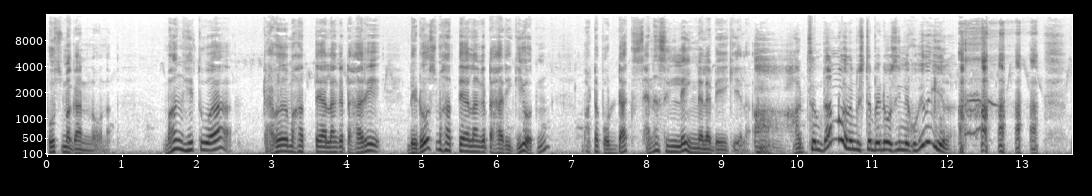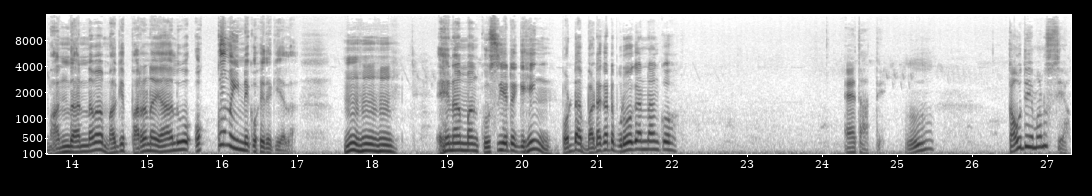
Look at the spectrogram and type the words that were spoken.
හුස්ම ගන්න ඕන. මං හිතුවා ට්‍රව මහත්තයා ළඟට හරි බෙඩෝස් මහත්තයා ළඟට හරි ගියොත් මට පොඩ්ඩක් සැනසිල්ල ඉන්න ලැබේ කියලා. හටසන් දන්නවද මිට. බෙඩෝසින්න කොහෙද කියලා. මන් දන්නවා මගේ පරණ යාළුව ඔක්කොම ඉන්න කොහෙද කියලා. හ්ම් හ්ම් හ්ම්. එහෙනම් මං කුස්සියට ගිහින් පොඩ්ඩක් බඩකට පුරෝගන්නංකෝ. ඇතාත්තේ. කෞදේ මනුස්්‍යයා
